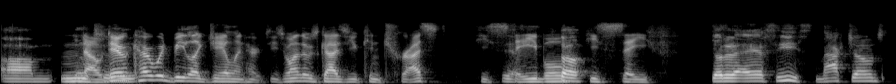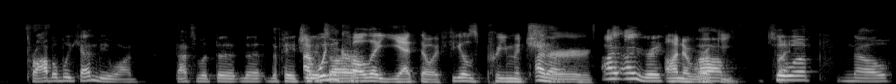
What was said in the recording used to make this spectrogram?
Um, No, Derek Carr would be like Jalen Hurts. He's one of those guys you can trust. He's Yeah. stable. So- he's safe. Go to the AFC East. Mac Jones probably can be one. That's what the the the Patriots I wouldn't are. call it yet though. It feels premature I, I agree. on a rookie. Um, Tua, no.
